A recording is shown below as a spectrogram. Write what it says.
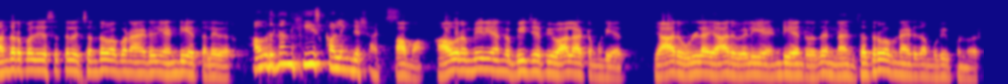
Andhra பிரதேசத்தில் சந்திரபாபு நாயுடு என்டிஏ தலைவர். அவர் தான் ஹீஸ் காலிங் த ஷார்ட்ஸ் ஆமாம் அவரை மீறி அங்கே பிஜேபி வாலாட்ட முடியாது. யார் உள்ள யார் வெளியே என்டிஏன்றதை நான் சந்திரபாபு நாயுடு தான் முடிவு பண்ணுவார்.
